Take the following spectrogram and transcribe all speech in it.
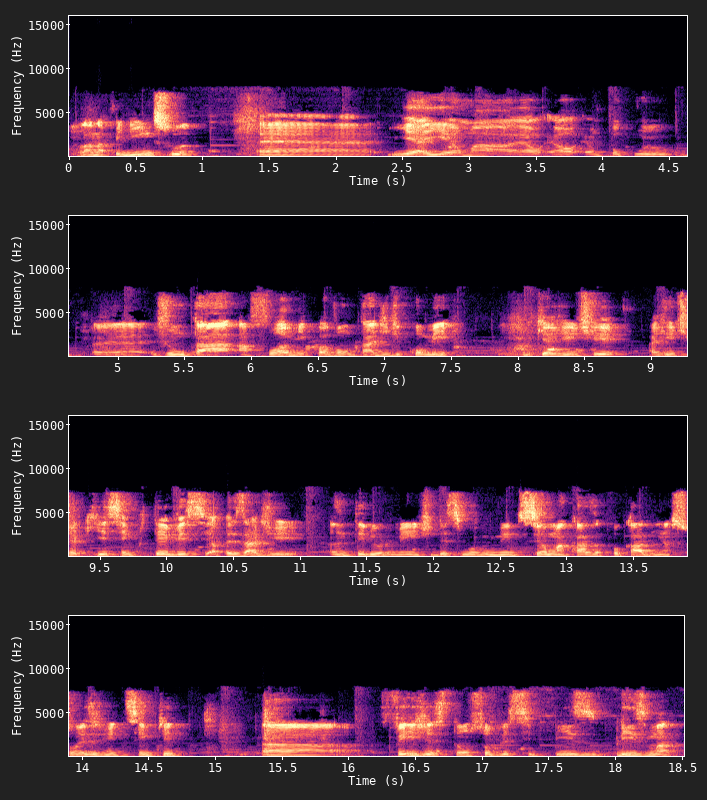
lá na Península. É, e aí é, uma, é, é, é um pouco é, juntar a fome com a vontade de comer. Porque a gente, a gente aqui sempre teve esse, apesar de anteriormente desse movimento ser uma casa focada em ações, a gente sempre uh, fez gestão sobre esse prisma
